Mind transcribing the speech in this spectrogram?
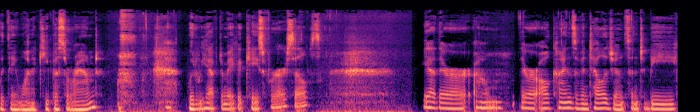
Would they want to keep us around? would we have to make a case for ourselves? Yeah, there are um, there are all kinds of intelligence, and to be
